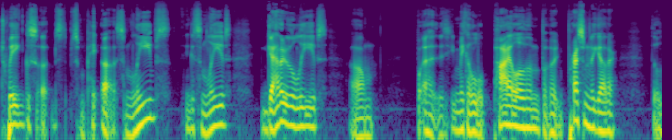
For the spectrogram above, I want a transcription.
twigs uh, some uh, some leaves you get some leaves gather the leaves um uh, you make a little pile of them press them together they'll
